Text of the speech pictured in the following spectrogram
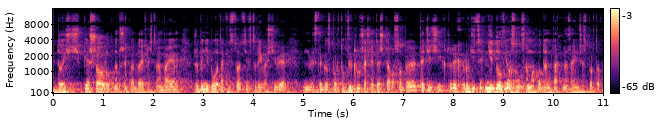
dojść pieszo lub na przykład dojechać tramwajem, żeby nie było takiej sytuacji, w której właściwie z tego sportu wyklucza się też te osoby, te dzieci, których rodzice nie dowiozą samochodem tak na zajęcia sportowe.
